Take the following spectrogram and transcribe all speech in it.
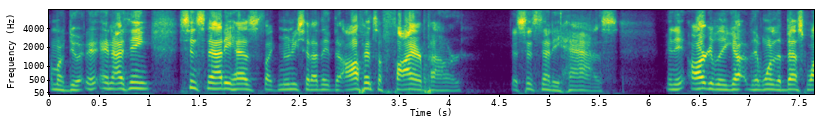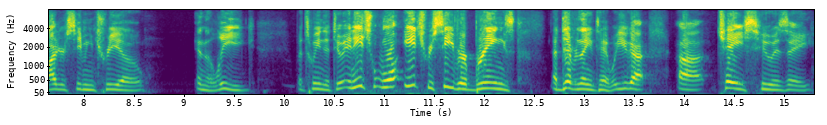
I'm going to do it. And- And I think Cincinnati has, like Mooney said, I think the offensive firepower that Cincinnati has. And it arguably got the, one of the best wide receiving trio in the league between the two. And each one, each receiver brings a different thing to the table. You got uh, Chase, who is a you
